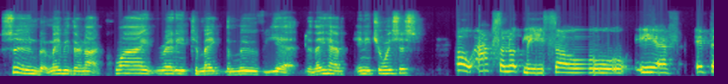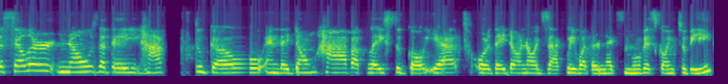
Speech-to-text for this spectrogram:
soon, but maybe they're not quite ready to make the move yet? Do they have any choices? Oh, absolutely. So if if the seller knows that they have to go and they don't have a place to go yet, or they don't know exactly what their next move is going to be,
